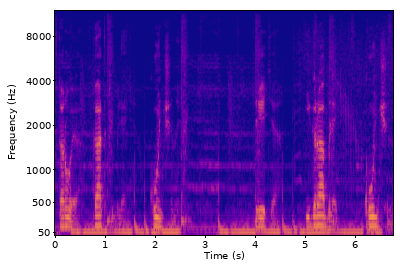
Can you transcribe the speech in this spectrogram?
Второе. Катки, блядь, конченые. Третье. Игра, блядь, конченая.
